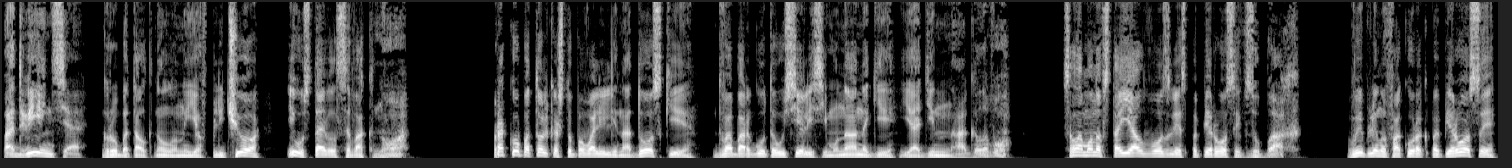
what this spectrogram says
«Подвинься!» — грубо толкнул он ее в плечо и уставился в окно. Прокопа только что повалили на доски, два баргута уселись ему на ноги и один на голову. Соломонов стоял возле с папиросой в зубах. Выплюнув окурок папиросы,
